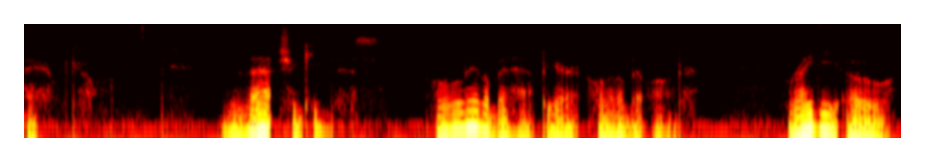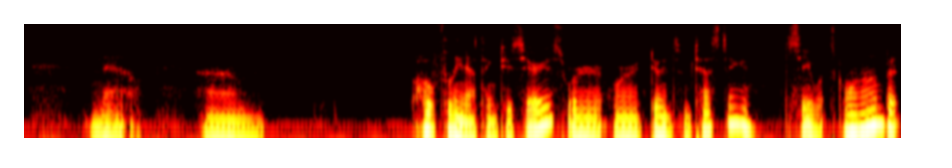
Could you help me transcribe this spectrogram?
There we go. That should keep this a little bit happier, a little bit longer. Righty o. Now, um, hopefully nothing too serious. We're we're doing some testing and see what's going on, but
